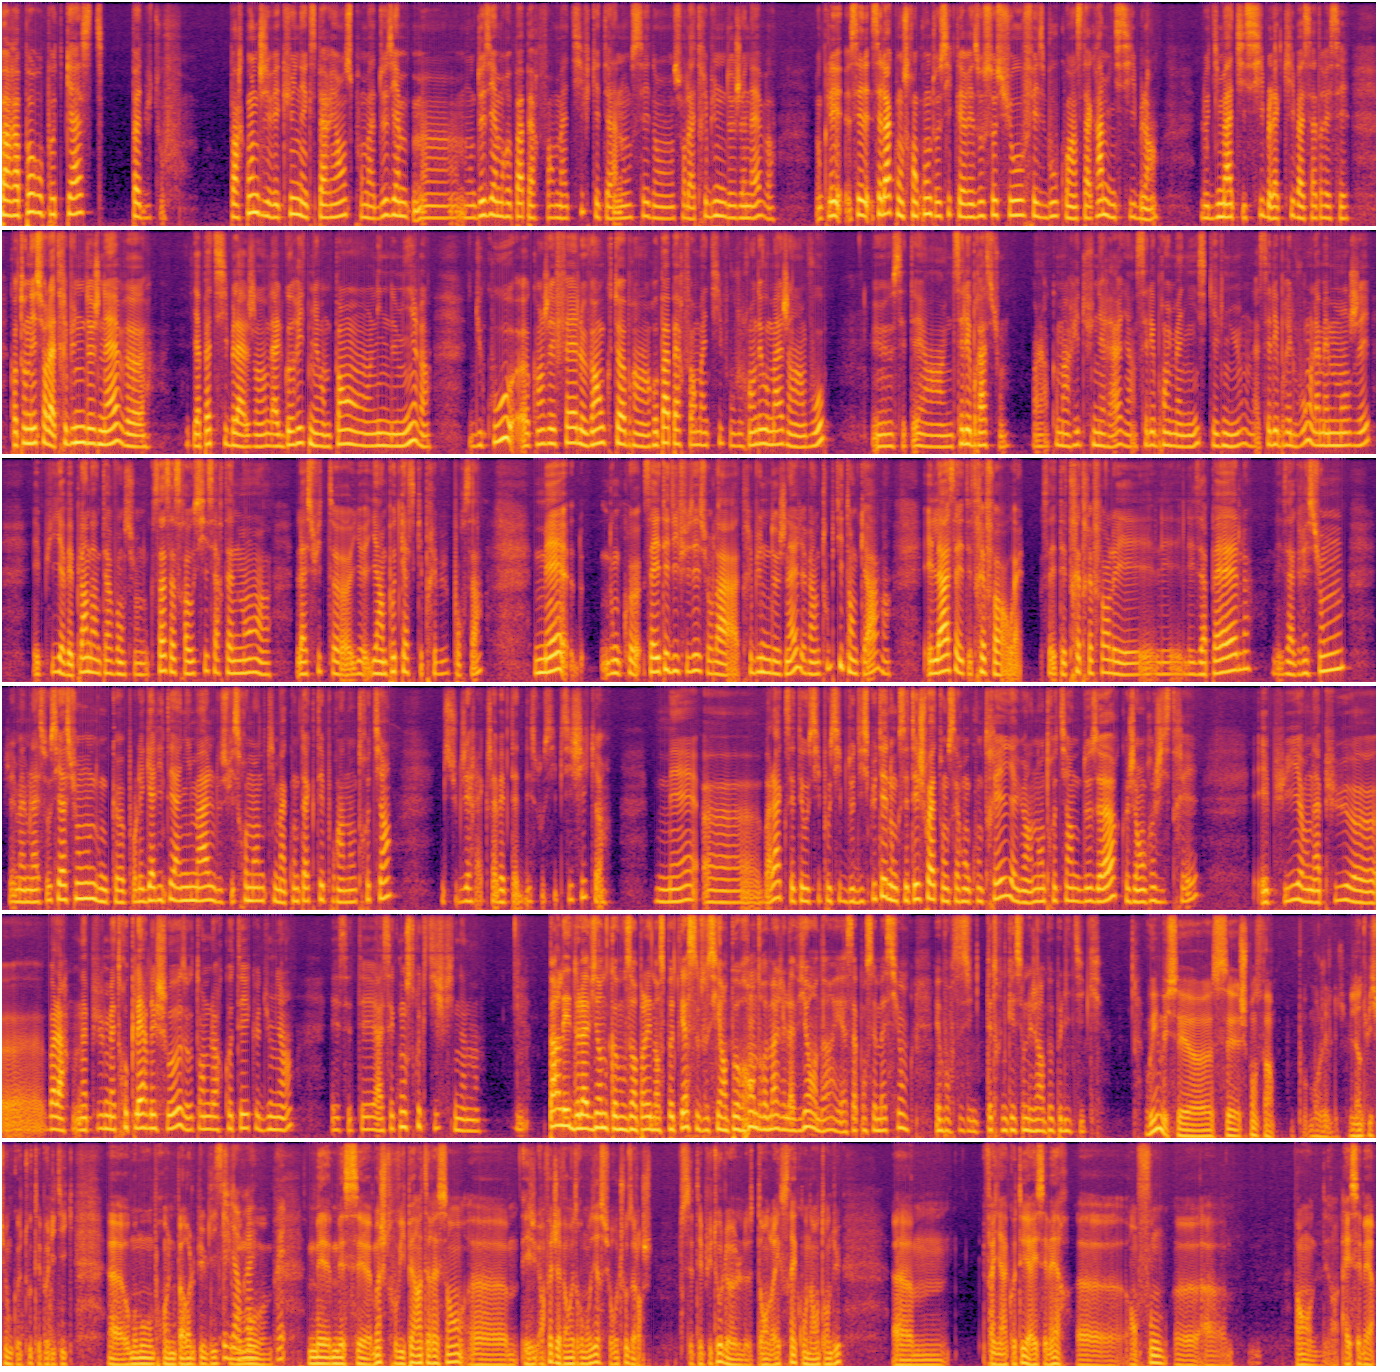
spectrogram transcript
par rapport au podcast, pas du tout. Par contre, j'ai vécu une expérience pour ma deuxième, euh, mon deuxième repas performatif qui était annoncé sur la tribune de Genève. Donc c'est là qu'on se rend compte aussi que les réseaux sociaux, Facebook ou Instagram, ils ciblent. Hein. Le DIMAT, il cible à qui va s'adresser. Quand on est sur la tribune de Genève, il euh, n'y a pas de ciblage. Hein. L'algorithme ne rentre pas en ligne de mire. Du coup, euh, quand j'ai fait le 20 octobre un repas performatif où je rendais hommage à un veau, c'était une célébration. Voilà, comme un rite funéraire. Il y a un célébrant humaniste qui est venu, on a célébré le veau, on l'a même mangé. Et puis, il y avait plein d'interventions. Donc ça, ça sera aussi certainement euh, la suite. Euh, il y, a un podcast qui est prévu pour ça. Mais donc, euh, ça a été diffusé sur la tribune de Genève. Il y avait un tout petit encart. Et là, ça a été très fort, ouais. Ça a été très, très fort, les, les, appels, les agressions. J'ai même l'association donc pour l'égalité animale de Suisse romande qui m'a contacté pour un entretien. Il me suggérait que j'avais peut-être des soucis psychiques mais euh, voilà, que c'était aussi possible de discuter. Donc c'était chouette, on s'est rencontrés, il y a eu un entretien de deux heures que j'ai enregistré. Et puis on a pu, euh, voilà, on a pu mettre au clair les choses, autant de leur côté que du mien. Et c'était assez constructif finalement. Parler de la viande comme vous en parlez dans ce podcast, c'est aussi un peu rendre hommage à la viande hein, et à sa consommation. Mais bon, c'est peut-être une question déjà un peu politique. Oui, mais c'est, euh, je pense, enfin, j'ai l'intuition que tout est politique euh, au moment où on prend une parole publique. Bien vrai. Mais, mais c'est, moi, je trouve hyper intéressant. Euh, et en fait, j'avais envie de rebondir sur autre chose. Alors, c'était plutôt le, dans l'extrait qu'on a entendu. Euh, enfin, il y a un côté ASMR en fond, à, enfin, ASMR,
